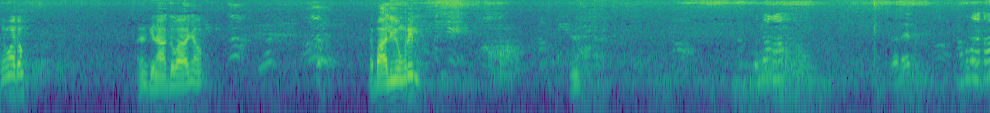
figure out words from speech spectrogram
Ano mga dong? Ayan, ginagawa niya oh. Nabali yung reel. Ayan. Ito, nga. Ako mga to?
